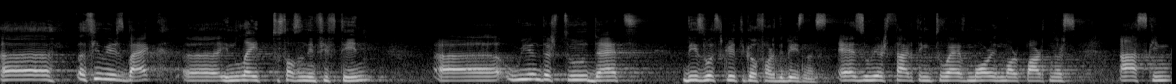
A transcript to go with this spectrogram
Uh, a few years back, uh, in late 2015, uh, we understood that this was critical for the business, as we are starting to have more and more partners asking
